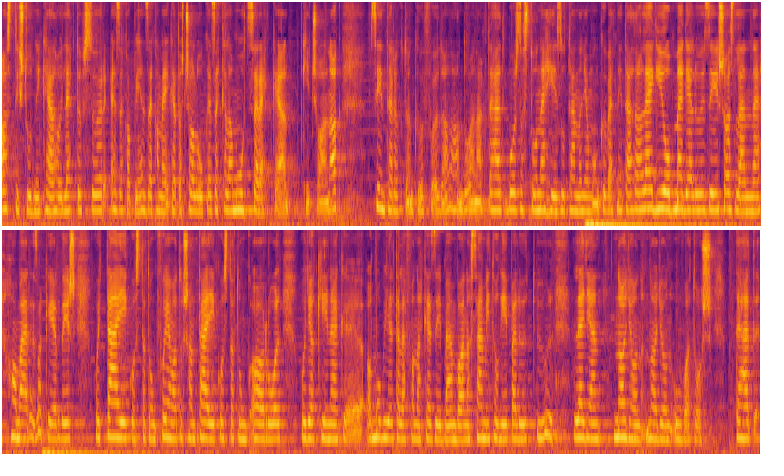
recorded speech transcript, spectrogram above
azt is tudni kell, hogy legtöbbször ezek a pénzek, amelyeket a csalók ezekkel a módszerekkel kicsalnak, szinte rögtön külföldön landolnak, tehát borzasztó nehéz utána nyomon követni. Tehát a legjobb megelőzés az lenne, ha már ez a kérdés, hogy tájékoztatunk, folyamatosan tájékoztatunk arról, hogy akinek a mobiltelefon a kezében van, a számítógép előtt ül, legyen nagyon-nagyon óvatos. Tehát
